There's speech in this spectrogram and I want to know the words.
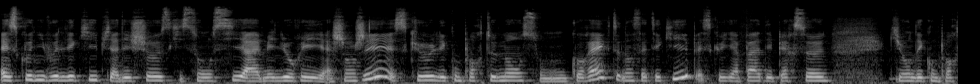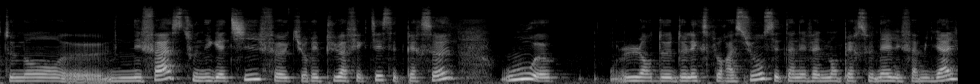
Est-ce qu'au niveau de l'équipe, il y a des choses qui sont aussi à améliorer et à changer? Est-ce que les comportements sont corrects dans cette équipe? Est-ce qu'il n'y a pas des personnes qui ont des comportements euh, néfastes ou négatifs euh, qui auraient pu affecter cette personne? Ou euh, lors de, de l'exploration, c'est un événement personnel et familial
